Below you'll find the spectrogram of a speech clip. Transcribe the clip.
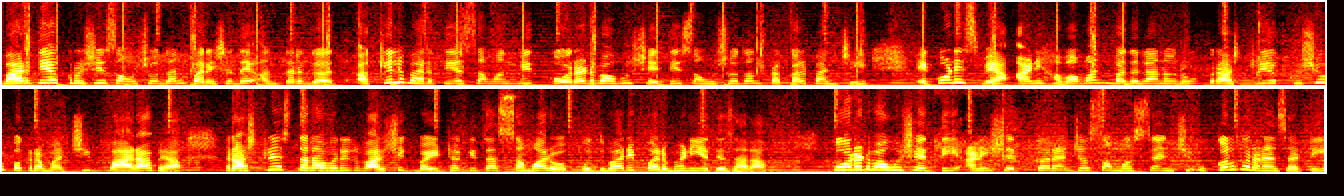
भारतीय कृषी संशोधन परिषदे अंतर्गत अखिल भारतीय समन्वित कोरडवाहू शेती संशोधन प्रकल्पांची एकोणीसव्या आणि हवामान बदलानुरूप राष्ट्रीय कृषी उपक्रमाची बाराव्या राष्ट्रीय स्तरावरील वार्षिक बैठकीचा समारोप बुधवारी परभणी येथे झाला. कोरडवाहू शेती आणि शेतकऱ्यांच्या समस्यांची उकल करण्यासाठी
